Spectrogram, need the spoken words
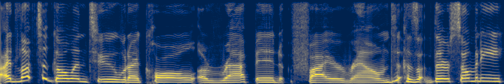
I'd love to go into what I call a rapid fire round because there's so many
